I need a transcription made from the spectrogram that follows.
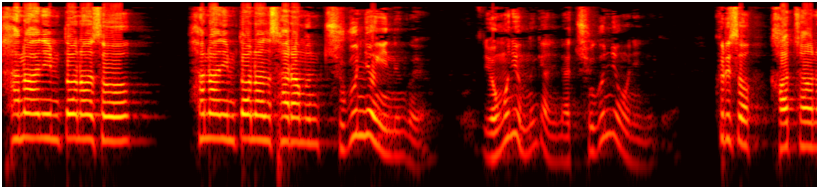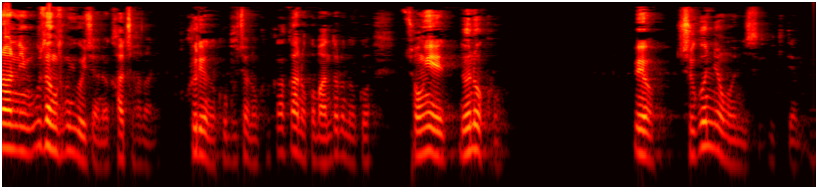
하나님 떠나서 하나님 떠난 사람은 죽은 영이 있는 거예요. 영혼이 없는 게 아니라 죽은 영혼이 있는 거예요. 그래서 가짜 하나님 우상 섬기고 있잖아요. 가짜 하나님. 그려놓고 붙여놓고 깎아놓고 만들어놓고 종이에 넣어놓고 왜요? 죽은 영혼이 있기 때문에.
